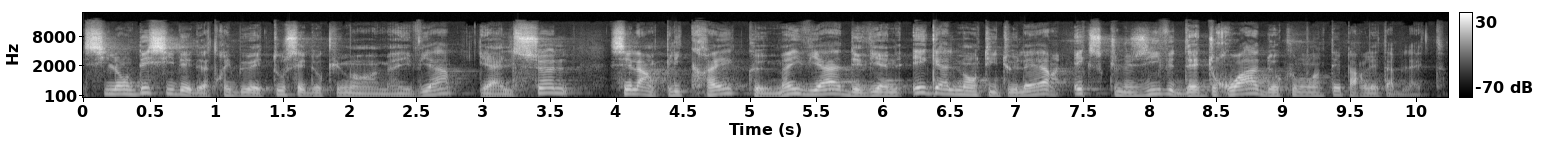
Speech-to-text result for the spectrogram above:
si l'on décidait d'attribuer tous ces documents à Maivia et à elle seule, cela impliquerait que Maivia devienne également titulaire exclusive des droits documentés par les tablettes,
